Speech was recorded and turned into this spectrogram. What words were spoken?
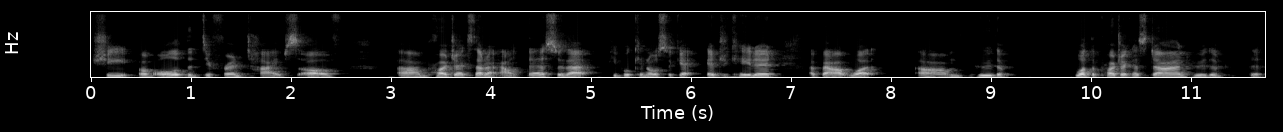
sheet of all of the different types of um, projects that are out there so that people can also get educated about what um, who the what the project has done, who the the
